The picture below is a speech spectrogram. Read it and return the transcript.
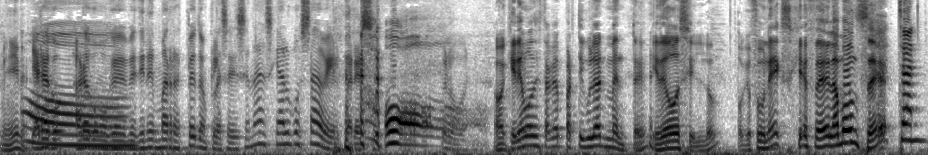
Mira. Oh. Y ahora, co- ahora como que me tienen más respeto en clase. Dicen, ah, si algo sabe, él parece. Oh. Pero bueno. Ahora, queremos destacar particularmente, y debo decirlo, porque fue un ex jefe de la Monse. Chan,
